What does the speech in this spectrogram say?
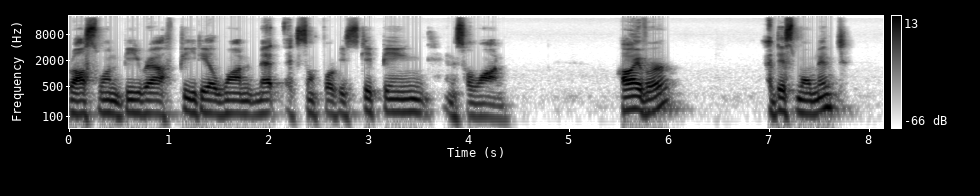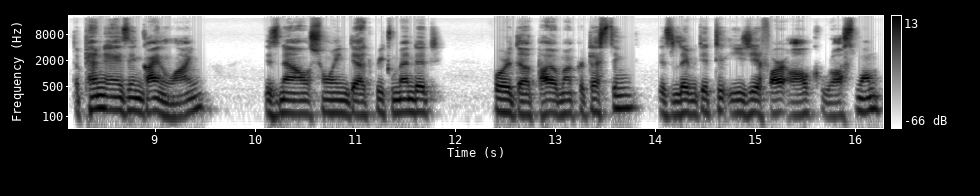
ROS1, BRAF, PD-L1, MET, exon 40 skipping, and so on. However, at this moment, the Pan-Asian guideline is now showing that recommended for the biomarker testing is limited to EGFR, ALK, ROS1,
